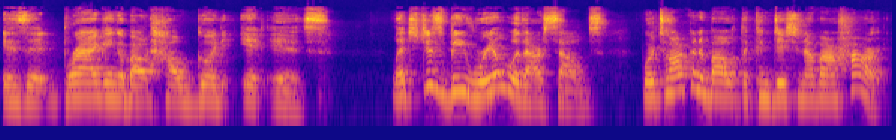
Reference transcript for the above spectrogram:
Is it bragging about how good it is? Let's just be real with ourselves. We're talking about the condition of our heart.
